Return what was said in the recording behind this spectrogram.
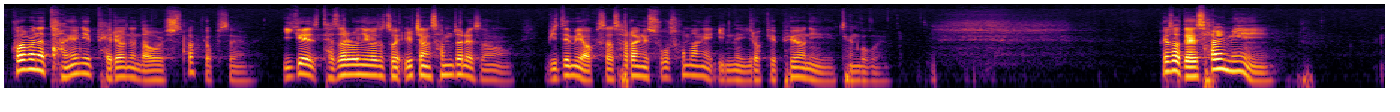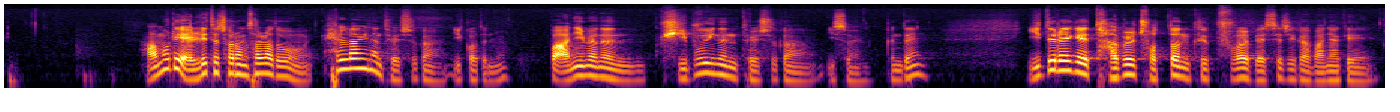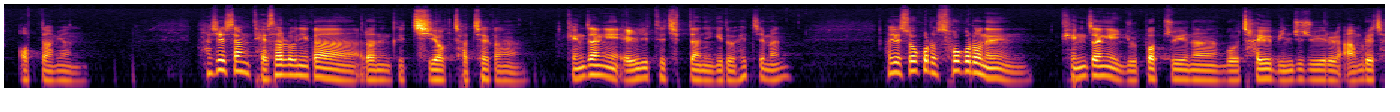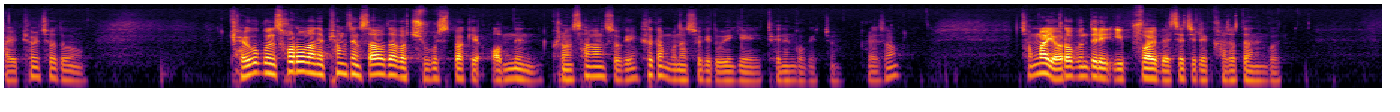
그러면은 당연히 배려는 나올 수밖에 없어요. 이게 데살로니가서 1장 3절에서 믿음의 역사, 사랑의 수고, 소망의 인내 이렇게 표현이 된 거고요. 그래서 내 삶이 아무리 엘리트처럼 살라도 헬라인은 될 수가 있거든요. 뭐 아니면은 귀부인은 될 수가 있어요. 근데 이들에게 답을 줬던 그 부활 메시지가 만약에 없다면 사실상 데살로니가라는 그 지역 자체가 굉장히 엘리트 집단이기도 했지만 사실 속으로 속으로는 굉장히 율법주의나 뭐 자유민주주의를 아무리 잘 펼쳐도 결국은 서로 간에 평생 싸우다가 죽을 수밖에 없는 그런 상황 속에 흑암 문화 속에 놓이게 되는 거겠죠. 그래서 정말 여러분들이 이 부활 메시지를 가졌다는 것,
